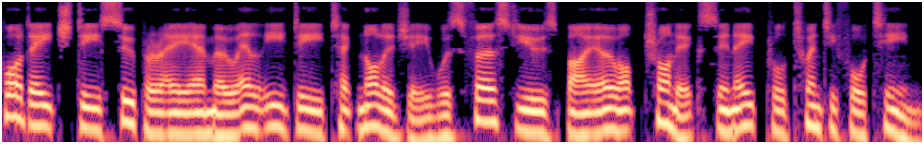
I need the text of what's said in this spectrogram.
Quad HD Super AMOLED technology was first used by AU Optronics in April 2014.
